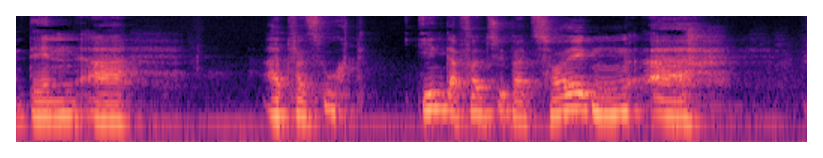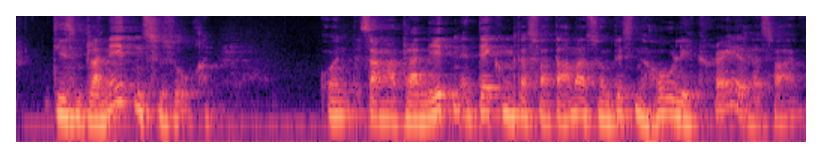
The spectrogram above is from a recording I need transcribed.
den äh, hat versucht, ihn davon zu überzeugen, diesen Planeten zu suchen. Und sagen wir, Planetenentdeckung, das war damals so ein bisschen Holy Grail, das war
